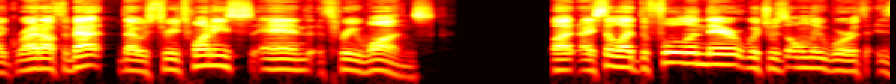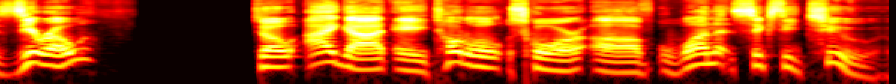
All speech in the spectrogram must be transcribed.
like right off the bat, that was three 20s and three ones. But I still had the fool in there, which was only worth zero. So I got a total score of 162.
